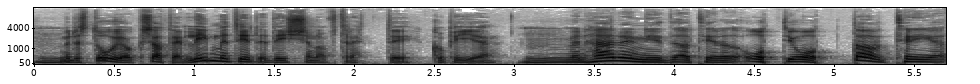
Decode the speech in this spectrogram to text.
Men det står ju också att det är limited edition av 30 kopior. Mm, men här är ni daterad 88 av 3,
